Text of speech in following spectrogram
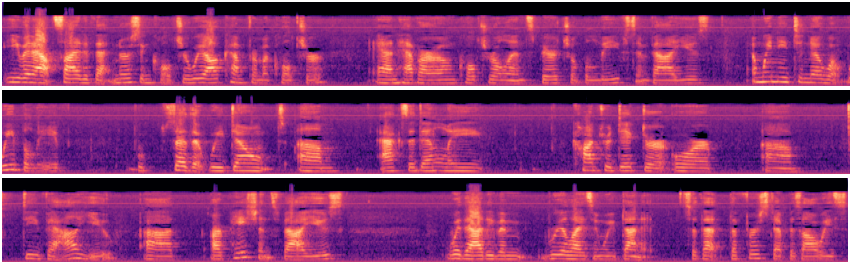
even outside of that nursing culture, we all come from a culture and have our own cultural and spiritual beliefs and values, and we need to know what we believe so that we don't um, accidentally contradict or, or um, devalue uh, our patients' values without even realizing we've done it. So that the first step is always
